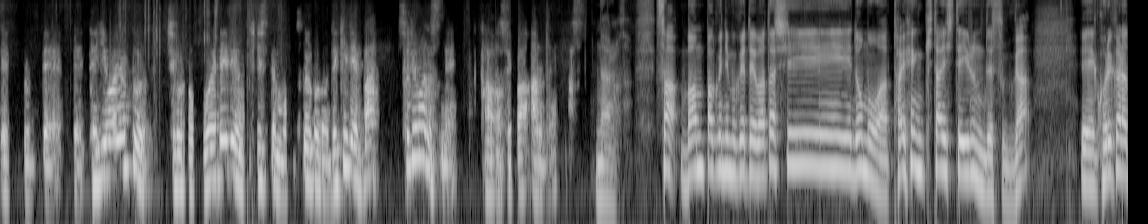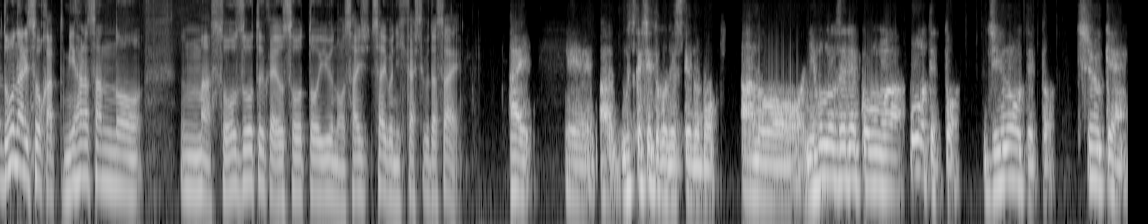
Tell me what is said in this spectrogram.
作って、手際よく仕事を覚えれるようなシステムを作ることができれば、それはですね、可能性はあると思います。なるほど。さあ、万博に向けて私どもは大変期待しているんですが、えー、これからどうなりそうかと三原さんの、うん、まあ想像というか予想というのを最最後に聞かせてください。はい。えーまあ、難しいところですけれども、あの日本のゼネコンは大手と準大手と中堅、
